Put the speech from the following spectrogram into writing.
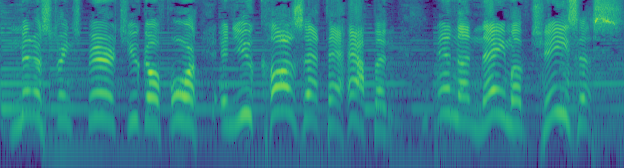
Ministering spirits, you go forth and you cause that to happen in the name of Jesus.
